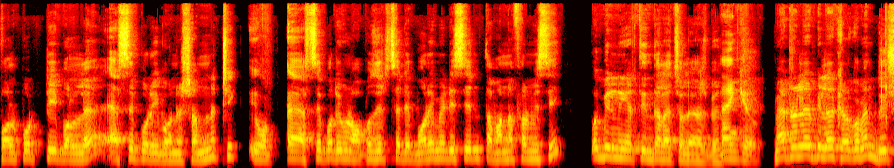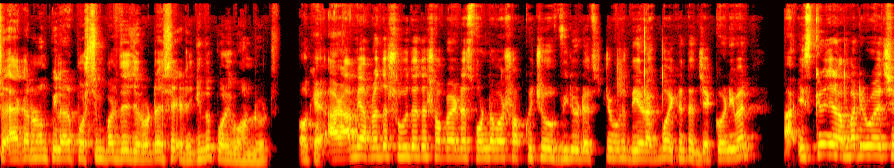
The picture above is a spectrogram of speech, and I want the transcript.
ফলপট্টি বললে এসএ পরিবহনের সামনে ঠিক এসএ পরিবহন অপোজিট সাইডে মরি মেডিসিন তামান্না ফার্মেসি ওই বিল্ডিং এর তিনতলায় চলে আসবেন। থ্যাংক ইউ মেট্রো রেলের পিলার খেয়াল করবেন দুইশো এগারো নং পিলার পশ্চিম পাশ দিয়ে যে রোড এসে এটি কিন্তু পরিবহন রুট ওকে আর আমি আপনাদের সুবিধাতে সব অ্যাড্রেস ফোন নাম্বার সবকিছু ভিডিও ডেসক্রিপশনের মধ্যে দিয়ে রাখব এখান থেকে চেক করে নেবেন। আর স্ক্রিনে যে নাম্বারটি রয়েছে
